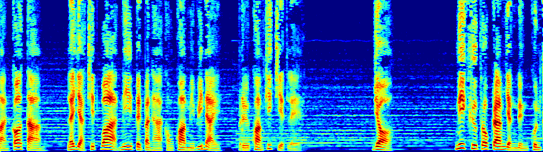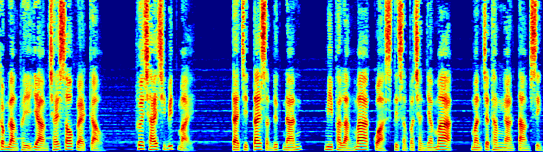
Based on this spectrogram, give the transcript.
มานก็ตาม และอย่าคิดว่านี่เป็นปัญหาของความมีวินัย หรือความขี้เกียจเลยย่อนี่คือโปรแกรมอย่างหนึ่งคุณกำลังพยายามใช้ซอฟต์แวร์เก่า เพื่อใช้ชีวิตใหม่ แต่จิตใต้สำนึกนั้น มีพลังมากกว่าสติสัมปชัญญะมาก มันจะทำงานตามสิ่ง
